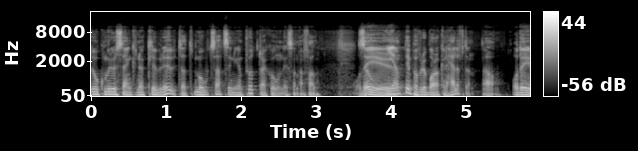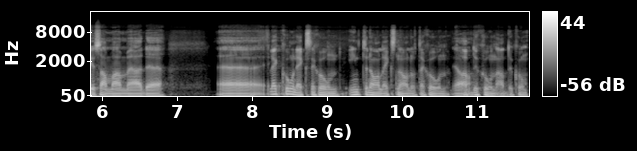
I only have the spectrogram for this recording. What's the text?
då kommer du sen kunna klura ut att motsatsen är en protraktion i sådana fall. Och så ju- egentligen behöver du bara kunna hälften. Ja. Och det är ju samma med eh, Flexion, extension, internal, external rotation, Ja. abduktion, adduktion.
